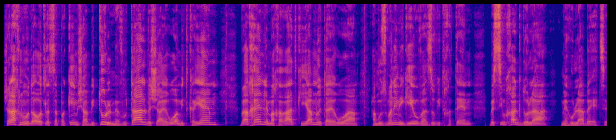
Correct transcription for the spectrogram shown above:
שלחנו הודעות לספקים שהביטול מבוטל ושהאירוע מתקיים, ואכן למחרת קיימנו את האירוע, המוזמנים הגיעו והזוג התחתן, בשמחה גדולה, מהולה בעצב.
